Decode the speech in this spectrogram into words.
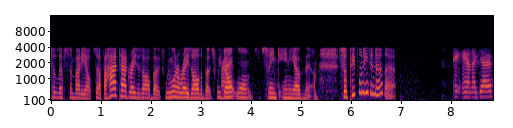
to lift somebody else up. A high tide raises all boats. We want to raise all the boats. We Right. don't want to sink any of them. So people need to know that. And I guess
